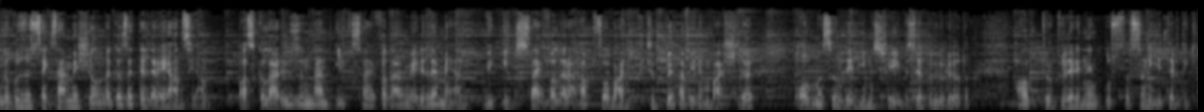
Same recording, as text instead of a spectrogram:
1985 yılında gazetelere yansıyan, baskılar yüzünden ilk sayfadan verilemeyen ve iç sayfalara hapsolan küçük bir haberin başlığı olmasın dediğimiz şeyi bize duyuruyordu. Halk türkülerinin ustasını yitirdik.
